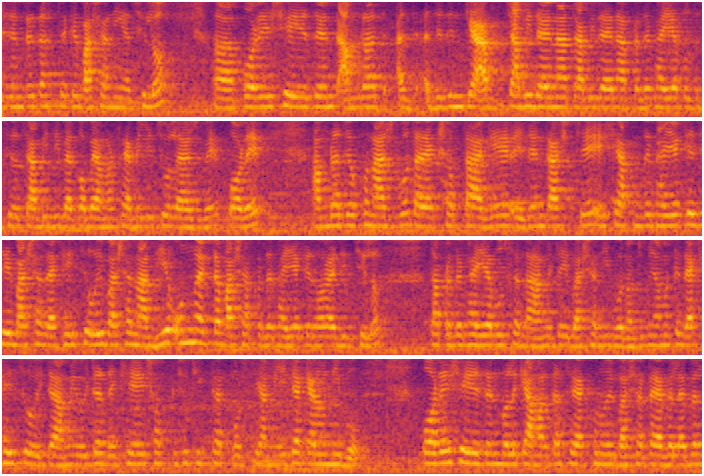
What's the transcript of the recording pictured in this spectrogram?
এজেন্টের কাছ থেকে বাসা নিয়েছিল। পরে সে এজেন্ট আমরা যেদিনকে চাবি দেয় না, চাবি দেয় না, আপনাদের ভাইয়া বলতেছিল চাবি দিবা কবে? আমার ফ্যামিলি চলে আসবে। পরে আমরা যখন আসব, তার এক সপ্তাহ আগে এজেন্ট আসছে, এসে আপনাদের ভাইয়াকে যে বাসা দেখাইছে, ওই বাসা না দিয়ে অন্য একটা বাসা আপনাদের ভাইয়াকে ধরাই দিচ্ছিল। তো আপনাদের ভাইয়া বলছে, না, আমি তো এই বাসা নিব না। তুমি আমাকে দেখাইছো ওইটা, আমি ওইটা দেখে সব কিছু ঠিকঠাক করছি, আমি এইটা কেন নিব? পরে সেই এজেন্ট বলে কি, আমার কাছে এখন ওই বাসাটা অ্যাভেলেবেল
